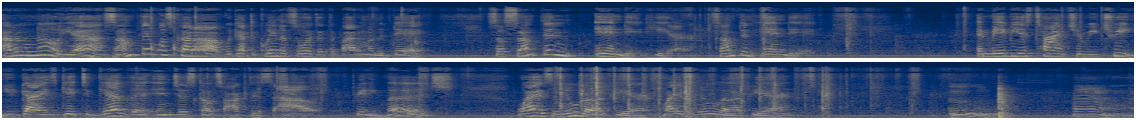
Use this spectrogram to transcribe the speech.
I don't know. Yeah, something was cut off. We got the Queen of Swords at the bottom of the deck. So something ended here. Something ended. And maybe it's time to retreat. You guys get together and just go talk this out. Pretty much. Why is new love here? Why is new love here? Ooh. Hmm.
